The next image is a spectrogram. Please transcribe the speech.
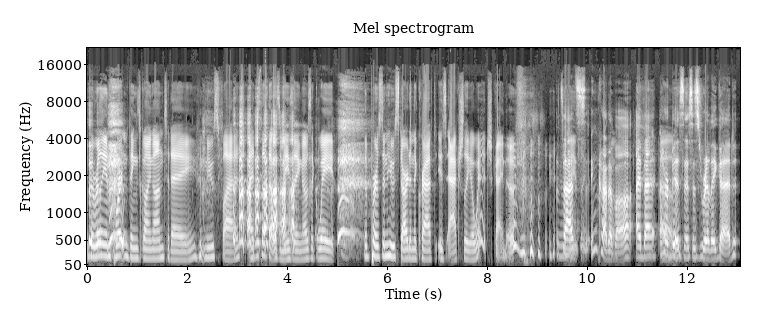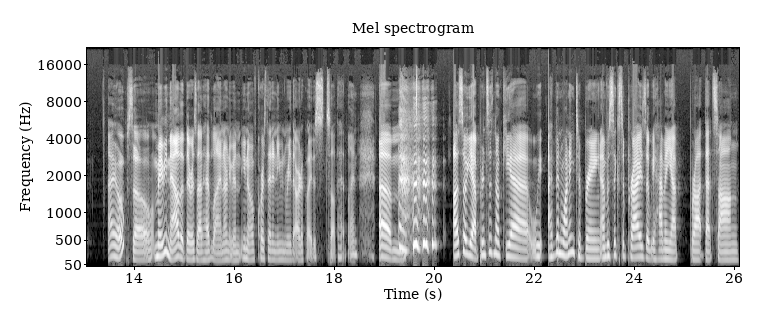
the really important things going on today. Newsflash. I just thought that was amazing. I was like, wait, the person who starred in the craft is actually a witch, kind of. That's amazing. incredible. I bet her Um, business is really good. I hope so. Maybe now that there was that headline, I don't even, you know, of course I didn't even read the article. I just saw the headline. Um, also, yeah, Princess Nokia. We I've been wanting to bring. I was like surprised that we haven't yet brought that song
